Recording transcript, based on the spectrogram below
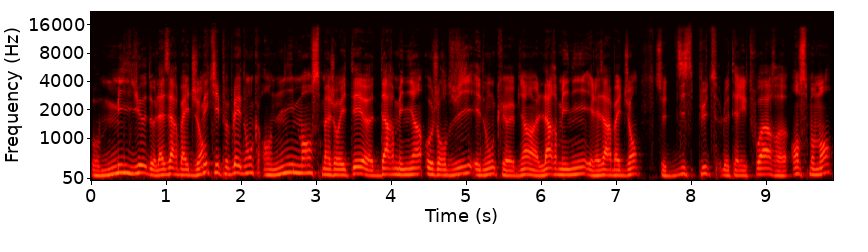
au milieu de l'Azerbaïdjan, mais qui est peuplée donc en immense majorité d'Arméniens aujourd'hui. Et donc, eh bien, l'Arménie et l'Azerbaïdjan se disputent le territoire en ce moment.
